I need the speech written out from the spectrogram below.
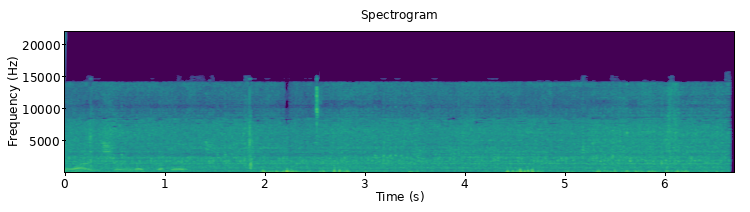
one show you up the boat.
